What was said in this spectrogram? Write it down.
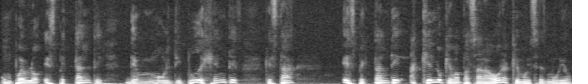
un pueblo expectante de multitud de gentes que está expectante a qué es lo que va a pasar ahora que Moisés murió.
